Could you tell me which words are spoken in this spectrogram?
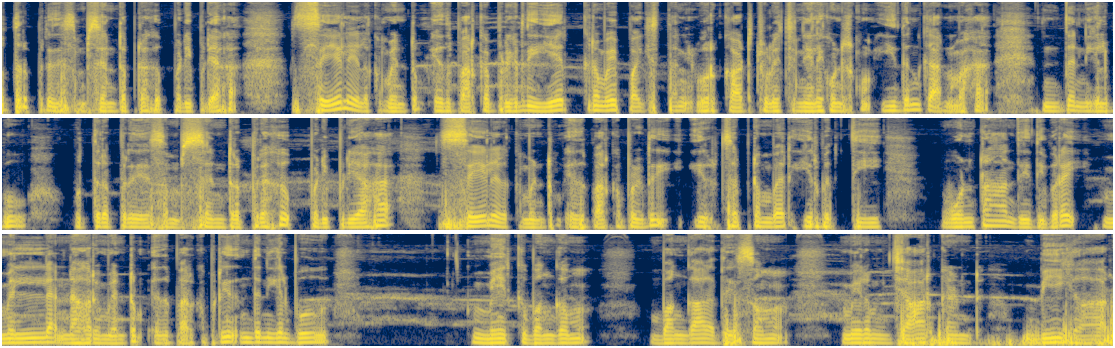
உத்தரப்பிரதேசம் சென்ற பிறகு படிப்படியாக செயலிழக்கும் என்றும் எதிர்பார்க்கப்படுகிறது. ஏற்கனவே பாகிஸ்தானில் ஒரு காற்று சுழற்சி நிலை கொண்டிருக்கும். இதன் காரணமாக இந்த நிகழ்வு உத்தரப்பிரதேசம் சென்ற பிறகு படிப்படியாக செயலிழக்கும் என்றும் எதிர்பார்க்கப்படுகிறது. செப்டம்பர் இருபத்தி ஒன்றாம் தேதி வரை மெல்ல நகரும் என்றும் எதிர்பார்க்கப்படுகிறது. இந்த நிகழ்வு மேற்கு வங்கம் வங்காளதேசம் மேலும் ஜார்க்கண்ட் பீகார்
